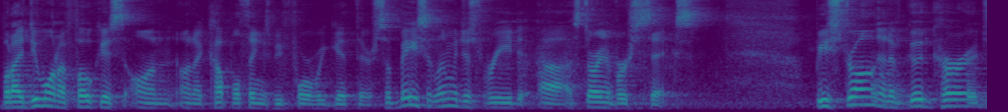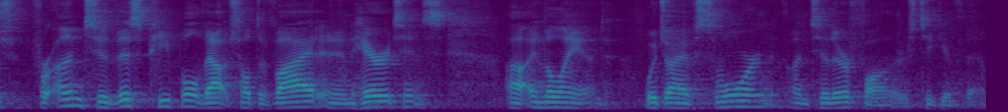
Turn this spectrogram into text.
But I do want to focus on, on a couple things before we get there. So basically, let me just read uh, starting in verse 6. Be strong and of good courage, for unto this people thou shalt divide an inheritance uh, in the land, which I have sworn unto their fathers to give them.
